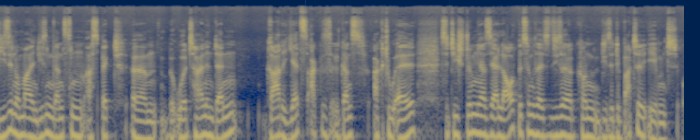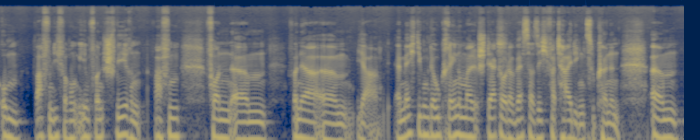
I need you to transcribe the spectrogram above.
diese nochmal in diesem ganzen Aspekt ähm, beurteilen. Denn gerade jetzt ganz aktuell sind die Stimmen ja sehr laut, beziehungsweise diese, diese Debatte eben um Waffenlieferung eben von schweren Waffen, von ähm, von der ähm, ja, Ermächtigung der Ukraine mal stärker oder besser sich verteidigen zu können. Ähm,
